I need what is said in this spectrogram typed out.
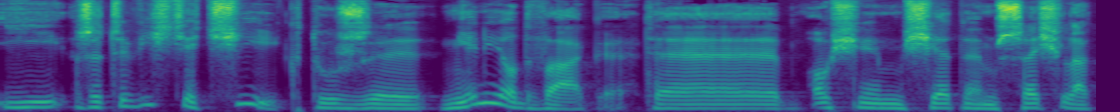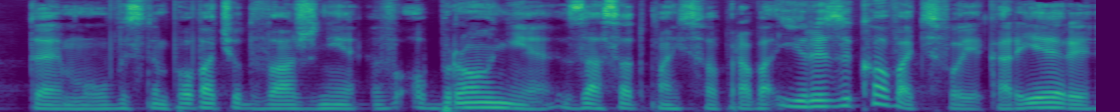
i rzeczywiście ci, którzy mieli odwagę te 8, 7, 6 lat temu występować odważnie w obronie zasad państwa prawa i ryzykować swoje kariery,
